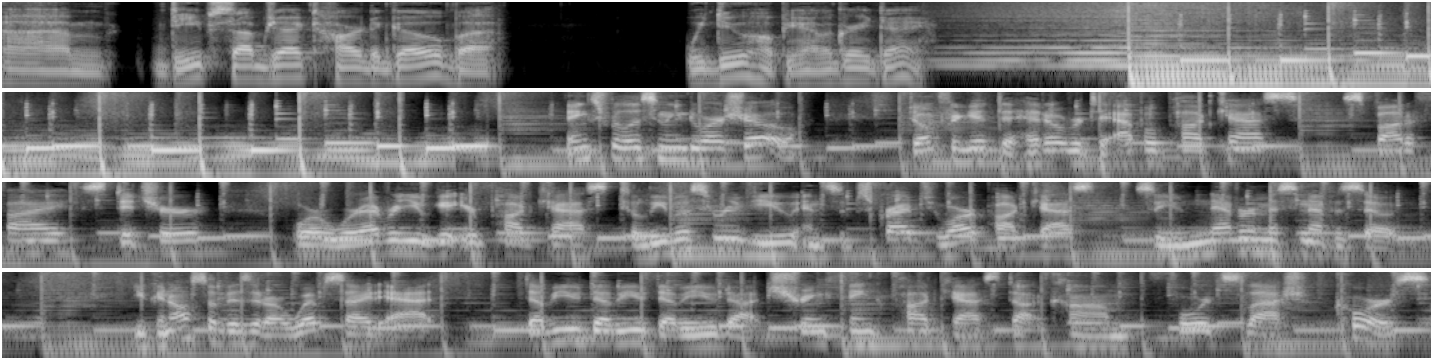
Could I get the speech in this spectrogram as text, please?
um, deep subject, hard to go, but we do hope you have a great day. Thanks for listening to our show. Don't forget to head over to Apple Podcasts, Spotify, Stitcher, or wherever you get your podcasts to leave us a review and subscribe to our podcast so you never miss an episode. You can also visit our website at www.shrinkthinkpodcast.com forward slash course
